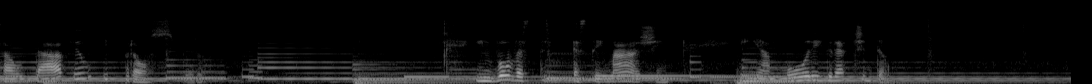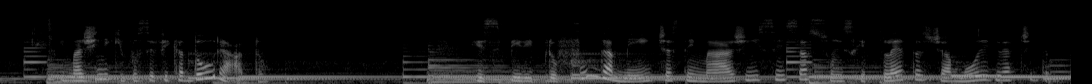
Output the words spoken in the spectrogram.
Saudável e próspero. Envolva esta, esta imagem em amor e gratidão. Imagine que você fica dourado. Respire profundamente esta imagem e sensações repletas de amor e gratidão.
